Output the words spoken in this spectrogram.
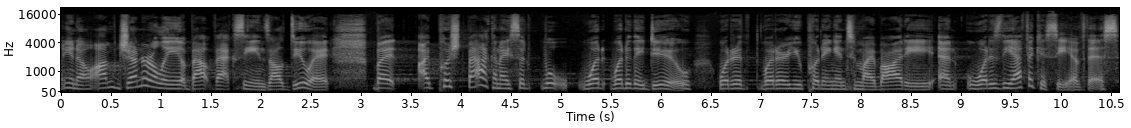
you know i'm generally about vaccines i'll do it but I pushed back and I said, well, what, what do they do? What are, what are you putting into my body? And what is the efficacy of this?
